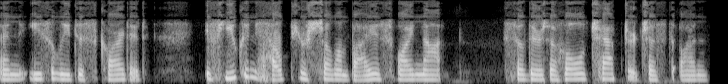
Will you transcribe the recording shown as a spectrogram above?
and easily discarded. If you can help your Shalom Bayis, why not? So there's a whole chapter just on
